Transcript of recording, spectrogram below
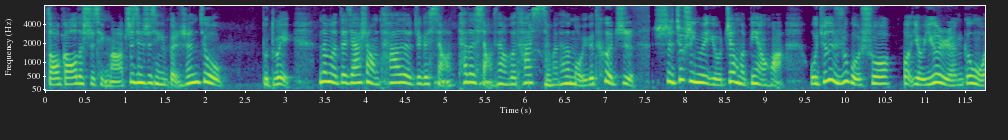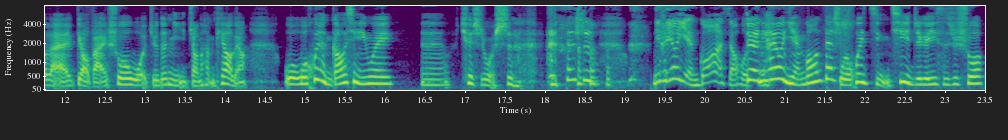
糟糕的事情吗？这件事情本身就。不对，那么再加上他的这个想，他的想象和他喜欢他的某一个特质，是就是因为有这样的变化。我觉得如果说有一个人跟我来表白说，我觉得你长得很漂亮，我我会很高兴，因为嗯，确实我是。但是 你很有眼光啊，小伙子。对你很有眼光，但是我会警惕，这个意思是说，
